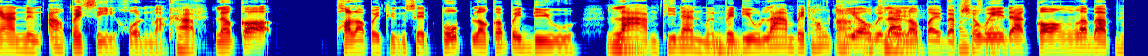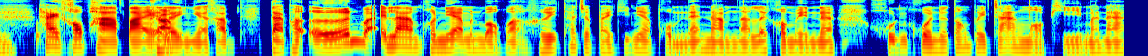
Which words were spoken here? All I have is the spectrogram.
งานหนึ่งอ้าวไปสี่คนว่ะครับแล้วก็พอเราไปถึงเสร็จปุ๊บ เราก็ไปดิวอืมล่ามที่นั่นเหมือนไปดิวล่ามไปท่องเที่ยวอ่าโอเคเวลาเราไปแบบเข้าใจชเวดากองแล้วแบบอืมให้เขาพาไปครับอะไรอย่างเงี้ยครับแต่เผอิญว่าไอ้ล่ามคนเนี้ยมันบอกว่าเฮ้ยถ้าจะไปที่เนี่ยผมแนะนำนะเลย comment นะคุณควรจะต้องไปจ้างหมอผีมานะ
